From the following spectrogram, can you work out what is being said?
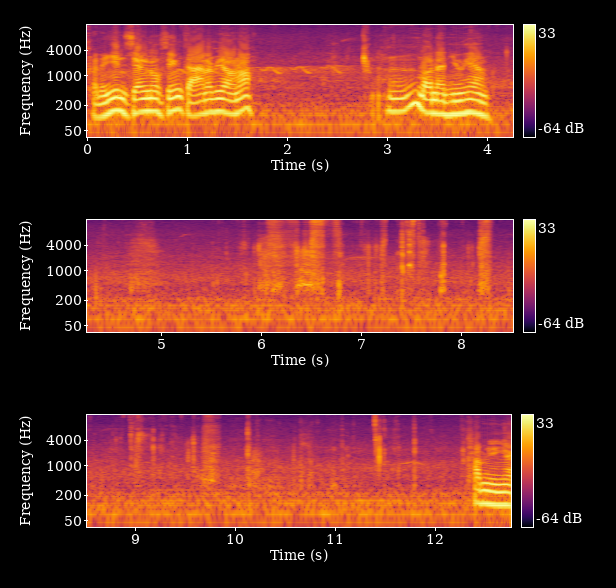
ก็ได้ยินเสียงนกเสียงกาเนาะพี่น้องเนาะอืมบ่นั้นหิวแห้งคำยังไง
